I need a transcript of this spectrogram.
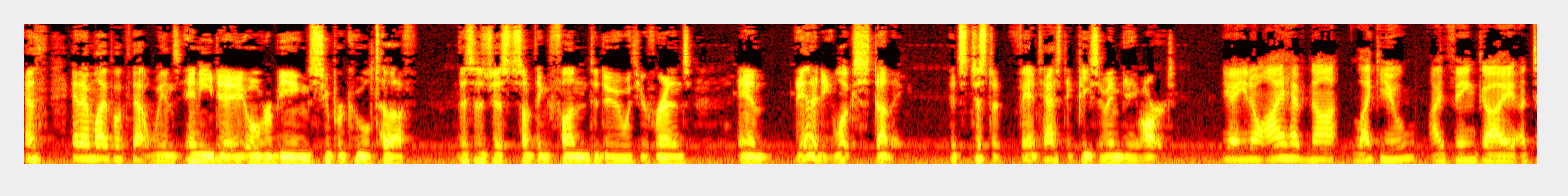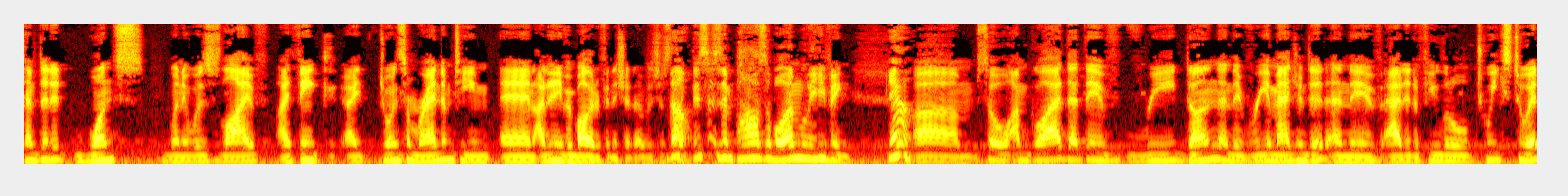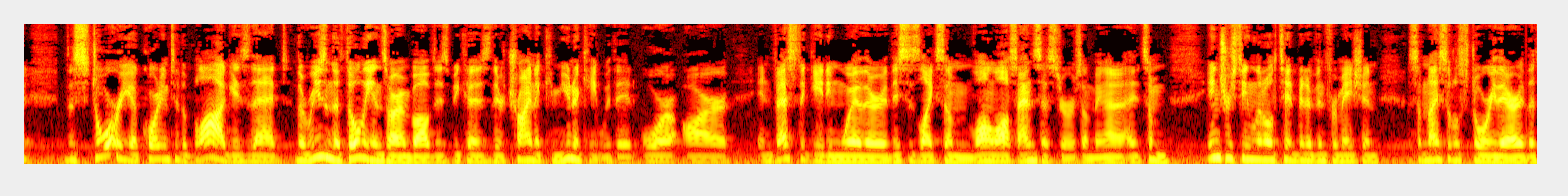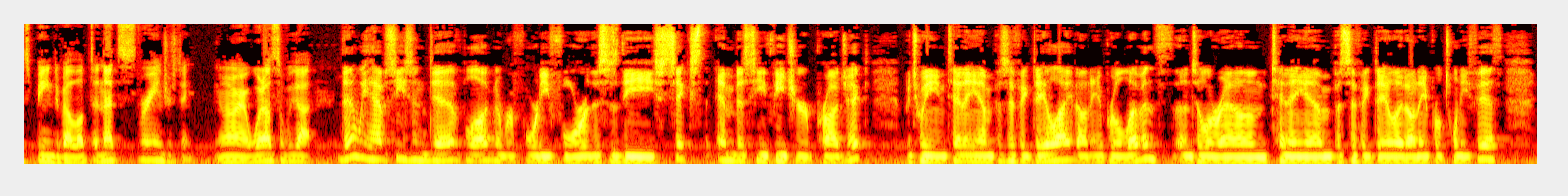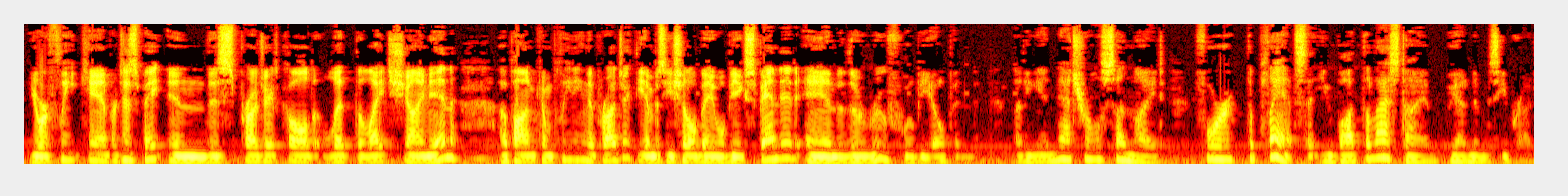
and and in my book, that wins any day over being super cool tough. This is just something fun to do with your friends, and the entity looks stunning. It's just a fantastic piece of in-game art. Yeah, you know, I have not, like you, I think I attempted it once when it was live. I think I joined some random team and I didn't even bother to finish it. I was just No. like, this is impossible. I'm leaving. Yeah. Um, so I'm glad that they've redone and they've reimagined it and they've added a few little tweaks to it. The story, according to the blog, is that the reason the Tholians are involved is because they're trying to communicate with it or are investigating whether this is like some long lost ancestor or something. Uh, it's some interesting little tidbit of information, some nice little story there that's being developed, and that's very interesting. All right, what else have we got? Then we have Season Dev blog number 44. This is the sixth Embassy feature project between 10 a.m. Pacific Daylight on April 11th until around 10 a.m. Pacific Daylight on April 25th. Your fleet can participate in this project called Let the Light Shine In. Upon completing the project, the Embassy Shuttle Bay will be expanded and the roof will be opened, letting in natural sunlight for the plants that you bought the last time we had an Embassy project.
